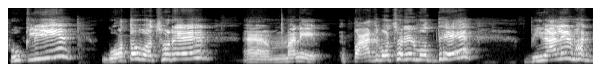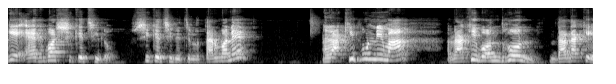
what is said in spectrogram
ফুকলির গত বছরের মানে পাঁচ বছরের মধ্যে বিড়ালের ভাগ্যে একবার শিখেছিল শিখে ছিঁড়েছিল তার মানে রাখি পূর্ণিমা, রাখি বন্ধন দাদাকে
